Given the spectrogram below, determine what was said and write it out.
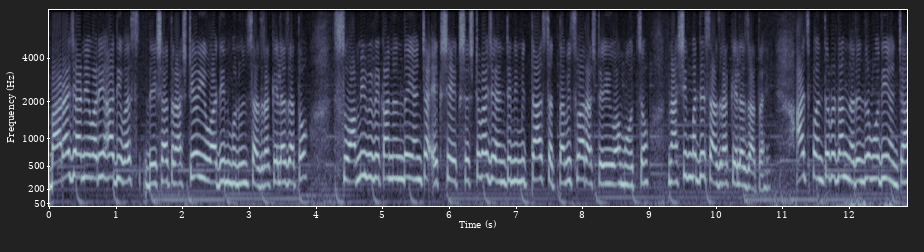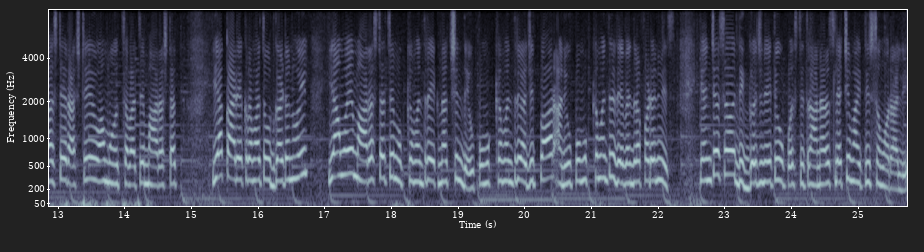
बारा जानेवारी हा दिवस देशात राष्ट्रीय युवा दिन म्हणून साजरा केला जातो. स्वामी विवेकानंद यांच्या एकशे एकसष्टव्या जयंतीनिमित्त आज सत्तावीसवा राष्ट्रीय युवा महोत्सव नाशिकमध्ये साजरा केला जात आहे. आज पंतप्रधान नरेंद्र मोदी यांच्या हस्ते राष्ट्रीय युवा महोत्सवाचे महाराष्ट्रात या कार्यक्रमाचे उद्घाटन होईल. यामुळे महाराष्ट्राचे मुख्यमंत्री एकनाथ शिंदे उपमुख्यमंत्री मुख्यमंत्री अजित पवार आणि उपमुख्यमंत्री देवेंद्र फडणवीस यांच्यासह दिग्गज नेते उपस्थित राहणार असल्याची माहिती समोर आली.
